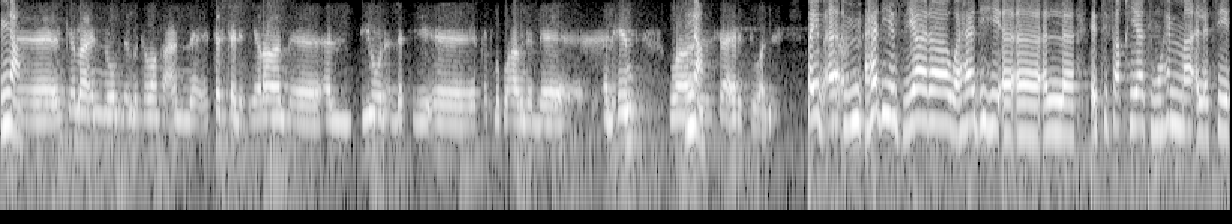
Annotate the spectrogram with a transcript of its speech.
نعم. آه، كما أنه من المتوقع أن تستلم إيران الديون التي تطلبها من الهند نعم. وسائر الدول. طيب آه، هذه الزيارة وهذه آه، آه، الاتفاقيات المهمة التي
